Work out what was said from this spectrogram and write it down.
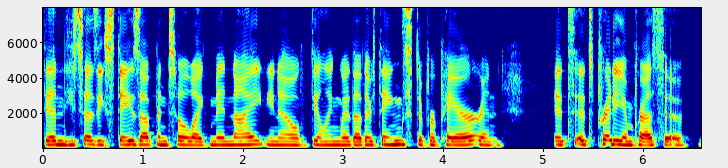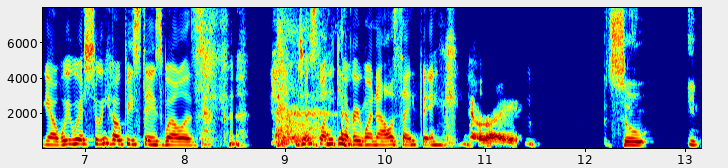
then he says he stays up until like midnight, you know, dealing with other things to prepare, and it's it's pretty impressive. Yeah, we wish we hope he stays well as just like everyone else. I think. Yeah, right. So, in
